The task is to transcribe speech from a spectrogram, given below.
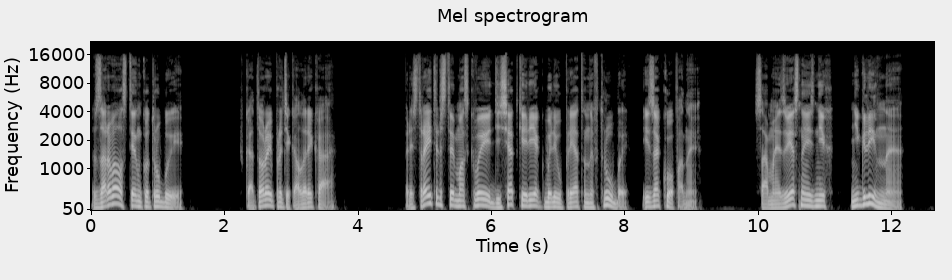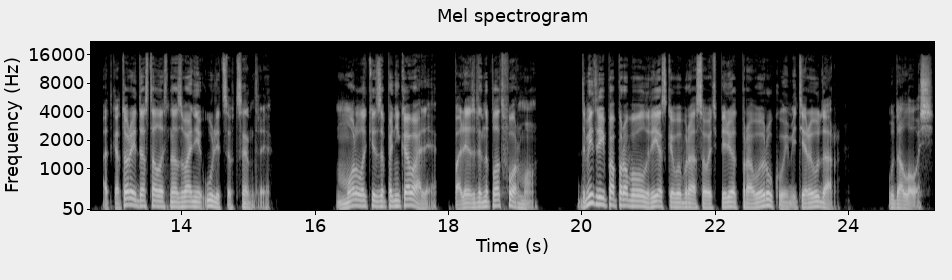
взорвал стенку трубы, в которой протекала река. При строительстве Москвы десятки рек были упрятаны в трубы и закопаны. Самая известная из них — Неглинная, от которой досталось название улицы в центре. Морлоки запаниковали, полезли на платформу. Дмитрий попробовал резко выбрасывать вперед правую руку, имитируя удар. Удалось.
